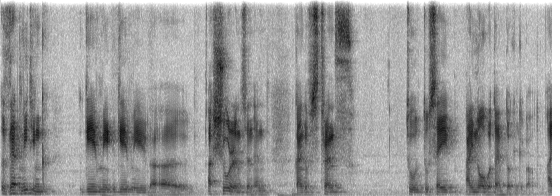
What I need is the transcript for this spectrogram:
That meeting gave me gave me uh, uh, assurance and, and kind of strength to to say I know what I'm talking about. I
